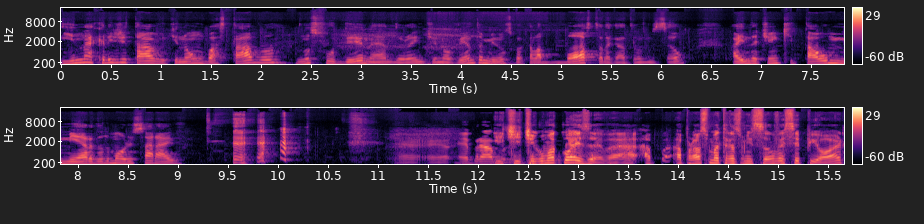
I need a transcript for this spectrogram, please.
Inacreditável que não bastava nos fuder, né, durante 90 minutos com aquela bosta daquela transmissão, ainda tinha que estar o merda do Maurício Saraiva. É, é, é brabo. E né? te digo uma coisa, a, a- a próxima transmissão vai ser pior,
